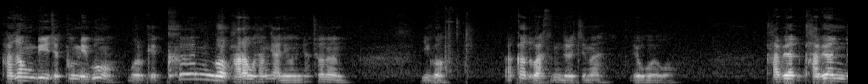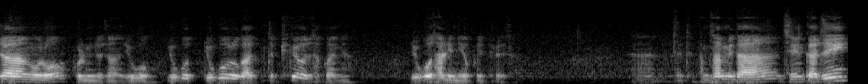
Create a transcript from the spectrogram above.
가성비 제품이고 뭐 이렇게 큰 거 바라고 산 게 아니거든요. 저는 이거 아까도 말씀드렸지만 요거 요거 가변 가변장으로 볼륨 조절 요거 요거 요거가 진짜 필요해서 샀거든요. 요거 달린 이어폰이 필요해서. 자, 하여튼 감사합니다. 지금까지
